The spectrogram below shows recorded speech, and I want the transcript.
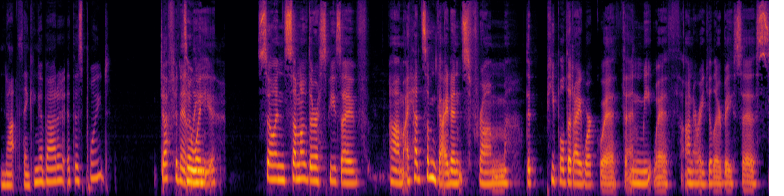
not thinking about it at this point. Definitely. So when- So in some of the recipes I've um, I had some guidance from the people that I work with and meet with on a regular basis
